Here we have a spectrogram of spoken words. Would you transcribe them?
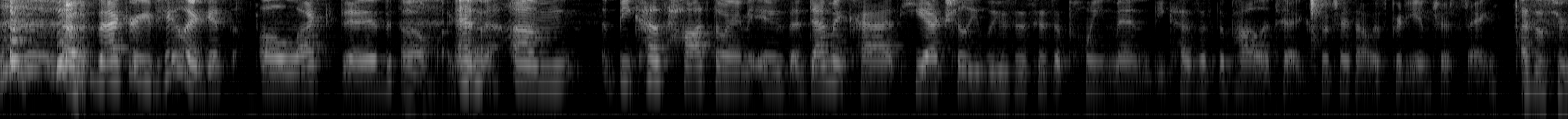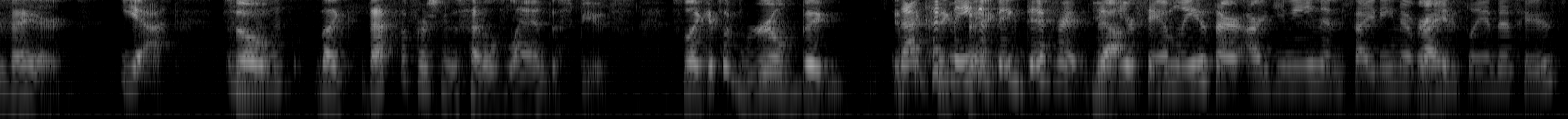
Zachary Taylor gets elected. Oh my And um, because Hawthorne is a Democrat, he actually loses his appointment because of the politics, which I thought was pretty interesting. As a surveyor. Yeah. So, Mm-hmm. like, that's the person who settles land disputes. So, like, it's a real big. It's that could big make thing. a big difference Yeah. if your families are arguing and fighting over Right. whose land is whose.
